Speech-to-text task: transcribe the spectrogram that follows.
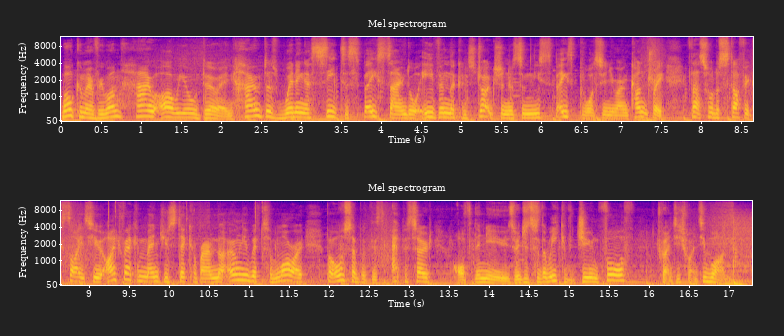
Welcome everyone, how are we all doing? How does winning a seat to space sound or even the construction of some new spaceports in your own country? If that sort of stuff excites you, I'd recommend you stick around not only with tomorrow, but also with this episode of the news, which is for the week of June 4th, 2021.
